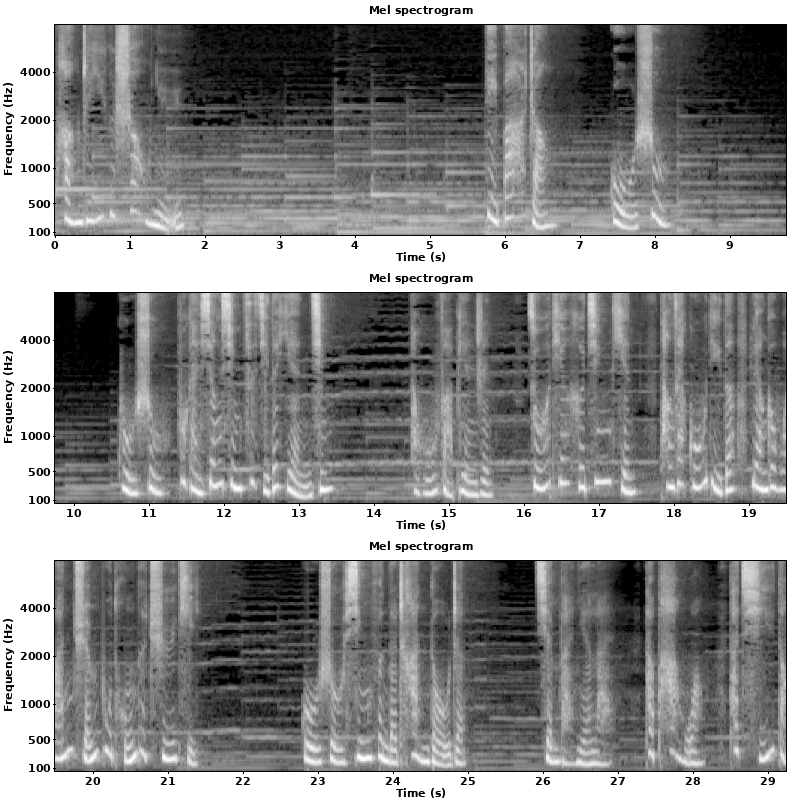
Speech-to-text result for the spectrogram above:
躺着一个少女。第八章，古树。古树不敢相信自己的眼睛，他无法辨认昨天和今天躺在谷底的两个完全不同的躯体。古树兴奋地颤抖着，千百年来，他盼望，他祈祷，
